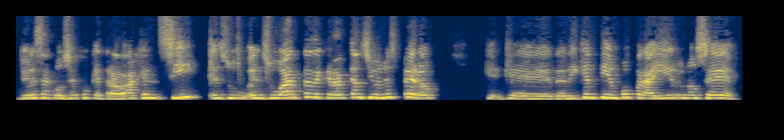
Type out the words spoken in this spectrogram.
yo les aconsejo que trabajen, sí, en su, en su arte de crear canciones, pero que, dediquen tiempo para ir, no sé,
